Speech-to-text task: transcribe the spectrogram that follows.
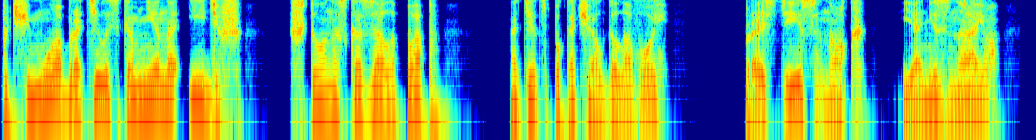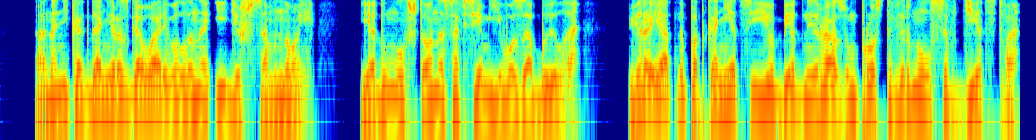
почему обратилась ко мне на идиш? Что она сказала, пап?» Отец покачал головой. «Прости, сынок, я не знаю. Она никогда не разговаривала на идиш со мной». Я думал, что она совсем его забыла. Вероятно, под конец ее бедный разум просто вернулся в детство.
